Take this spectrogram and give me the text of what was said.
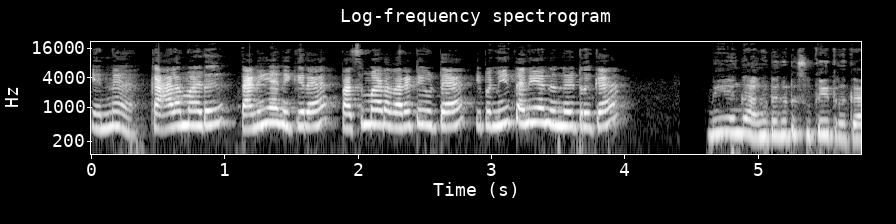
என்ன காளமாடு தனியா நிக்கிற? பசுமாடை விரட்டி விட்ட. இப்ப நீ தனியா நின்னுட்டு இருக்க நீ எங்க அங்கிட்ட கிட்ட சுத்திட்டு இருக்க?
